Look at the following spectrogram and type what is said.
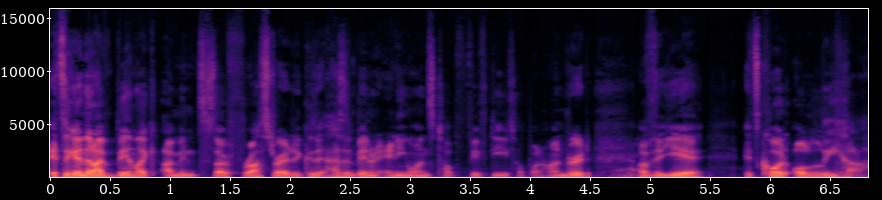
it's a game that I've been like, I've been so frustrated because it hasn't been on anyone's top 50, top 100 of the year. It's called Olija.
